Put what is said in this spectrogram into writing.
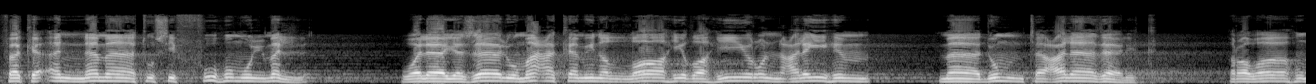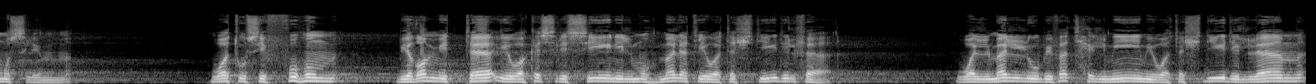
فكأنما تسفهم المل ولا يزال معك من الله ظهير عليهم ما دمت على ذلك. رواه مسلم. وتسفهم بضم التاء وكسر السين المهملة وتشديد الفاء والمل بفتح الميم وتشديد اللام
